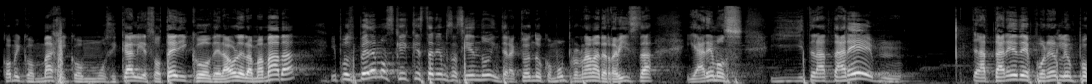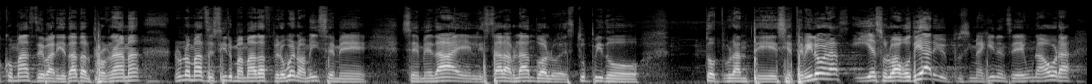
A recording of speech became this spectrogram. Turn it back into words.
cómico, mágico, musical y esotérico de la hora de la mamada. Y pues veremos qué, qué estaremos haciendo, interactuando como un programa de revista. Y haremos, y trataré, mm, trataré de ponerle un poco más de variedad al programa. No nomás decir mamadas, pero bueno, a mí se me, se me da el estar hablando a lo estúpido durante 7000 horas y eso lo hago diario. Y pues imagínense una hora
